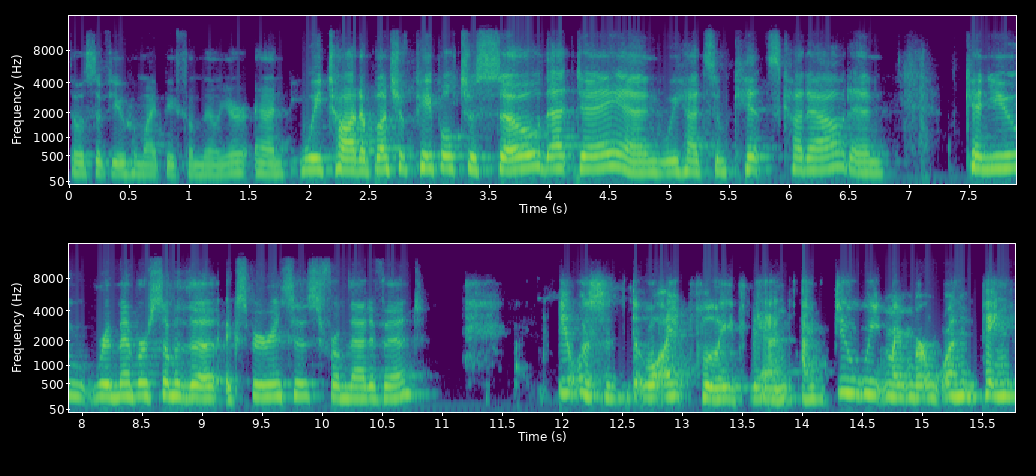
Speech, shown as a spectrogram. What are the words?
those of you who might be familiar. And we taught a bunch of people to sew that day, and we had some kits cut out. And can you remember some of the experiences from that event? It was a delightful event. I do remember one thing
